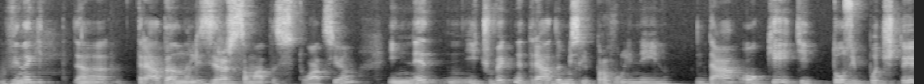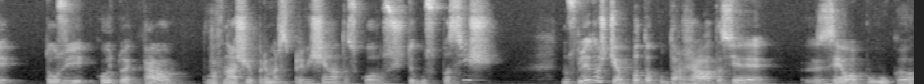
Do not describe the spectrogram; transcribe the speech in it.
винаги а, трябва да анализираш самата ситуация и, не, и човек не трябва да мисли праволинейно. Да, окей, ти този път ще, този, който е карал в нашия пример с превишената скорост, ще го спасиш. Но следващия път, ако държавата си е взела полука,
